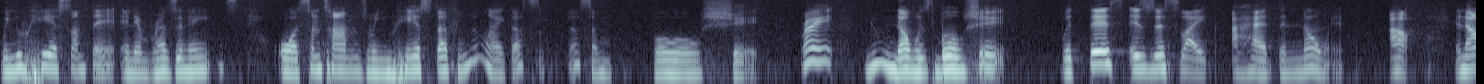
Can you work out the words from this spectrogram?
when you hear something and it resonates, or sometimes when you hear stuff and you're like, that's that's some bullshit, right? You know it's bullshit, But this, is just like I had the knowing. I and I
